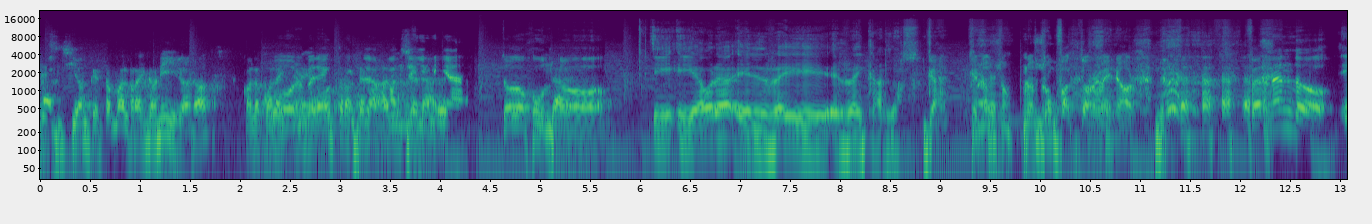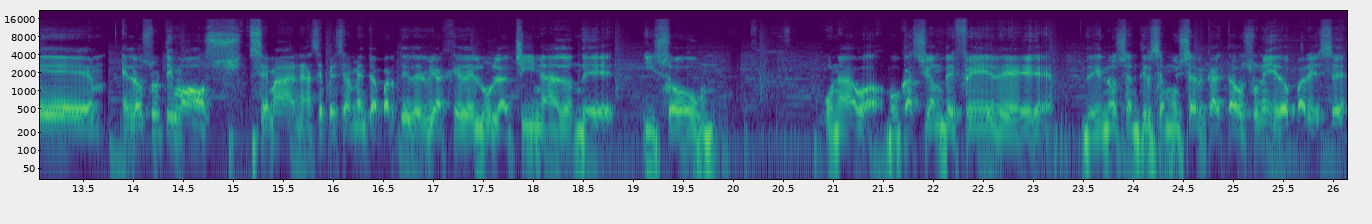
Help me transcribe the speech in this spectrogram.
decisión que tomó el Reino Unido, ¿no? Con lo cual hay otros temas adicionales. Todo junto. Y, ahora el rey, el rey Carlos. Que no es un, factor menor. Fernando, eh, en las últimas semanas, especialmente a partir del viaje de Lula a China, donde hizo un una vocación de fe de, de no sentirse muy cerca de Estados Unidos, parece.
